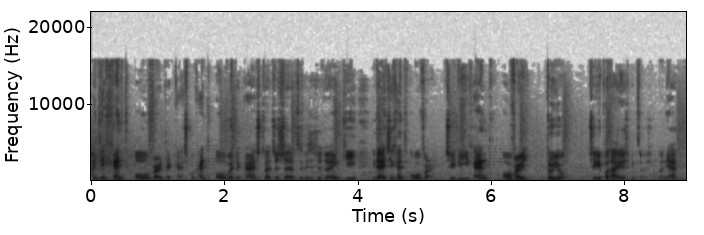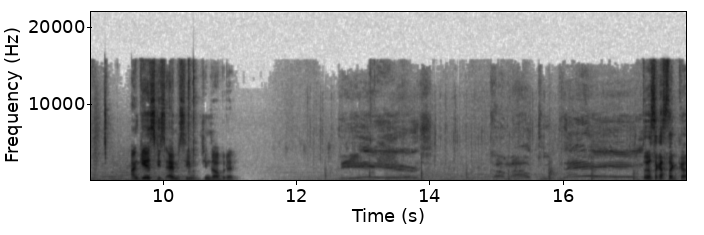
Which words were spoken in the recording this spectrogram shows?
a nie hand over the cash, bo hand over the cash to znaczy, że coś bierzecie do ręki i dajecie hand over, czyli hand over to you, czyli podajesz mi coś, no nie? Angielski z MSIM, dzień dobry. Here's. Come out to play! To jest taka scenka.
